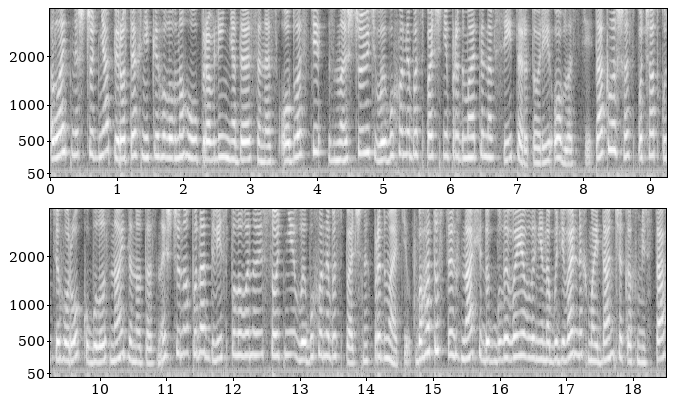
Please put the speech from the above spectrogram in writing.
Ледь не щодня піротехніки головного управління ДСНС в області знищують вибухонебезпечні предмети на всій території області. Так лише з початку цього року було знайдено та знищено понад 2,5 сотні вибухонебезпечних предметів. Багато з цих знахідок були виявлені на будівельних майданчиках містах,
